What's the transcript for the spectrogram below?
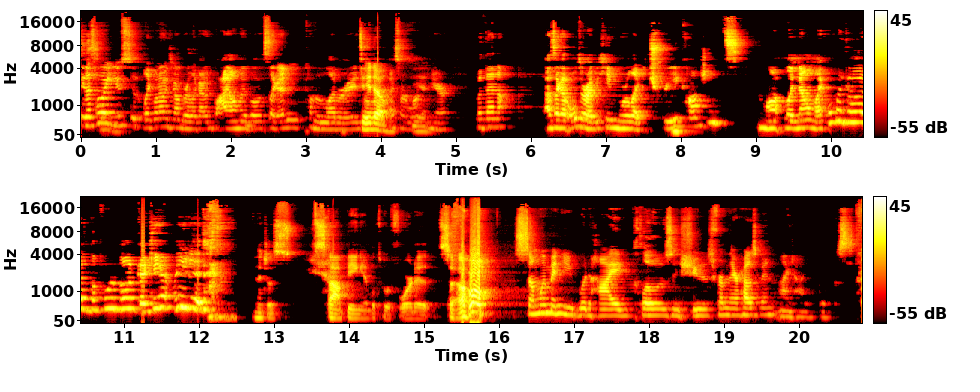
See, that's how I used to. Like when I was younger, like I would buy all my books. Like I didn't come to the library until Ditto. I started working here. But then, as I got older, I became more like tree conscious. Like now, I'm like, oh my god, the poor book! I can't read it. I just stopped being able to afford it. So Some women you would hide clothes and shoes from their husband. I'd hide books.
